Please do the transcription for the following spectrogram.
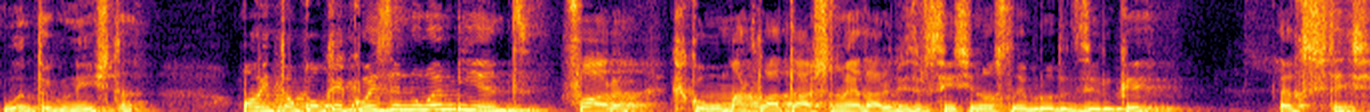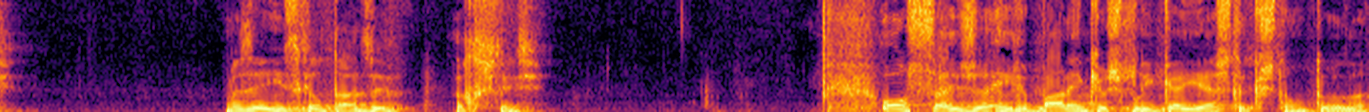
o antagonista, ou então qualquer coisa no ambiente, fora. Que como o Marco Latache não é da área do exercício, não se lembrou de dizer o quê? A resistência. Mas é isso que ele está a dizer. A resistência. Ou seja, e reparem que eu expliquei esta questão toda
